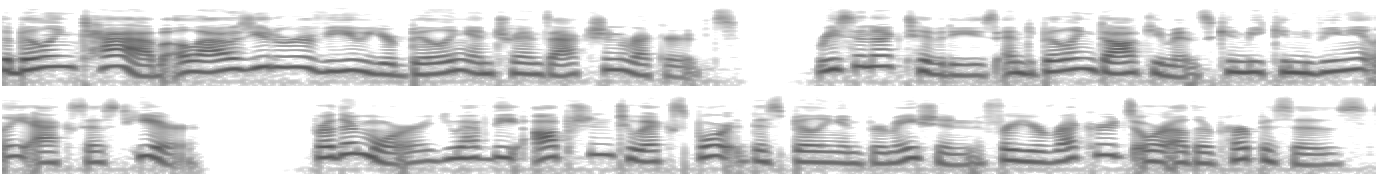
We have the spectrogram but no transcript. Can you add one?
The Billing tab allows you to review your billing and transaction records. Recent activities and billing documents can be conveniently accessed here. Furthermore, you have the option to export this billing information for your records or other purposes.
